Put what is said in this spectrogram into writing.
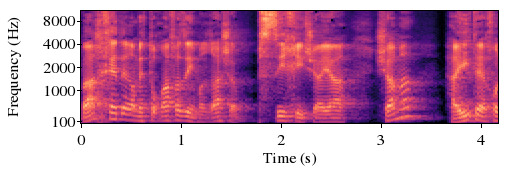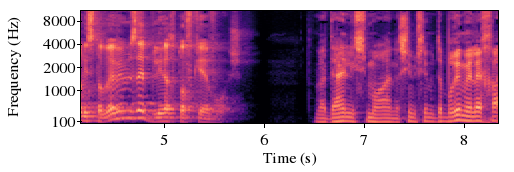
בחדר המטורף הזה עם הרעש הפסיכי שהיה שמה היית יכול להסתובב עם זה בלי לחטוף כאב ראש. ועדיין לשמוע אנשים שמדברים אליך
